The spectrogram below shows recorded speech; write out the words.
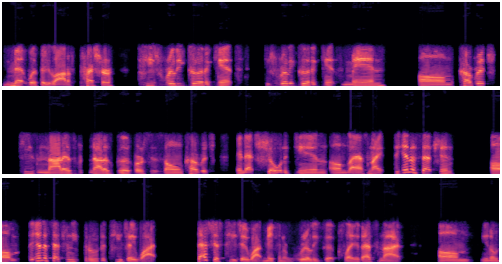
met with a lot of pressure. He's really good against he's really good against man um coverage. He's not as not as good versus zone coverage, and that showed again um last night. The interception, um, the interception he threw to T.J. Watt. That's just T.J. Watt making a really good play. That's not, um, you know,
